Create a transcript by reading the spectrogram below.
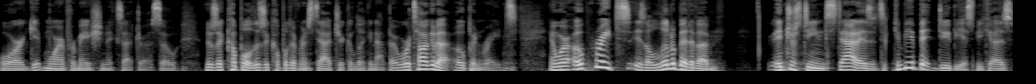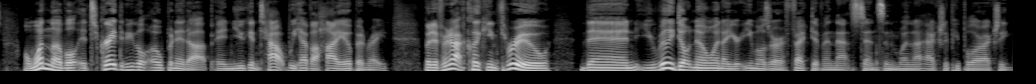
or get more information, etc. So there's a couple there's a couple different stats you're looking at, but we're talking about open rates, and where open rates is a little bit of a interesting stat is it can be a bit dubious because on one level it's great that people open it up and you can tout we have a high open rate. But if you're not clicking through then you really don't know when your emails are effective in that sense and when actually people are actually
